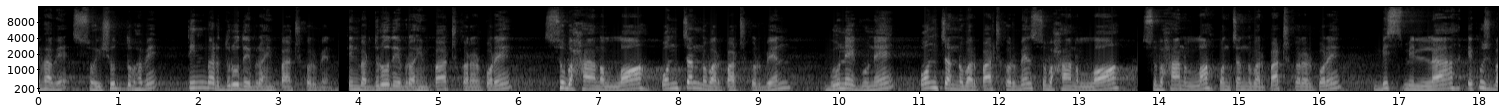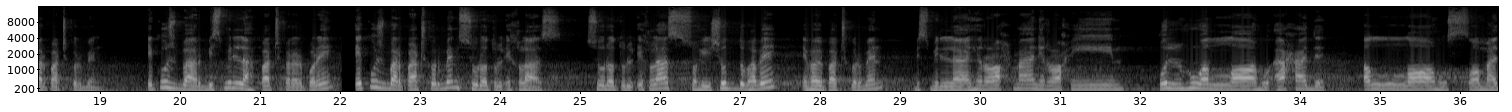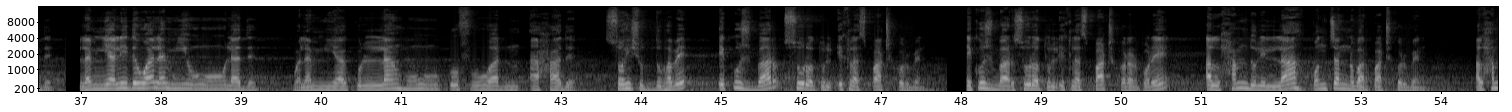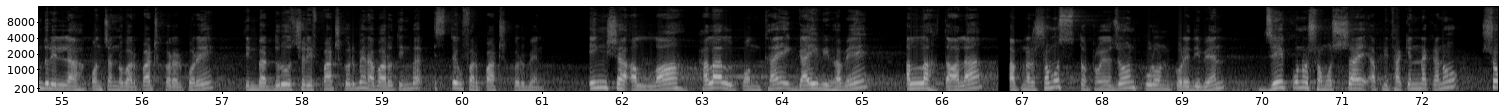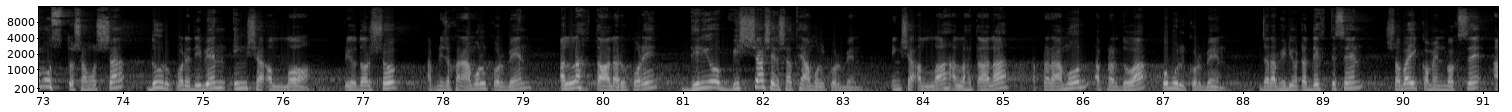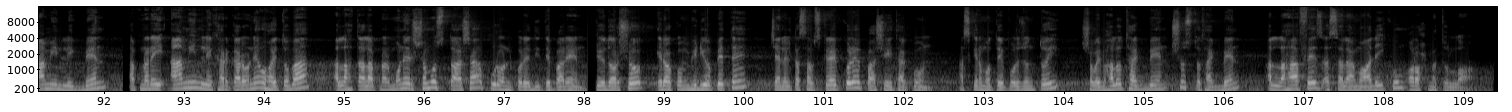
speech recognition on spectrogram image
এভাবে সহি শুদ্ধভাবে তিনবার দ্রুদ ইব্রাহিম পাঠ করবেন। তিনবার দ্রুদ ইব্রাহিম পাঠ করার পরে সুবহান আল্লাহ পঞ্চান্নবার পাঠ করবেন। গুনে গুনে পঞ্চান্নবার পাঠ করবেন সুবহান আল্লাহ সুবহান আল্লাহ পঞ্চান্নবার পাঠ করার পরে বিসমিল্লাহ একুশ বার পাঠ করবেন। একুশ বার বিসমিল্লাহ পাঠ করার পরে একুশ বার পাঠ করবেন সুরতুল ইখলাস। সুরতুল ইখলাস সহি শুদ্ধভাবে এভাবে পাঠ করবেন। بسم الله الرحمن الرحيم قل هو الله احد الله الصمد لم يلد ولم يولد ولم يكن له كفوا احد সহি শুদ্ধভাবে একুশ বার সুরতুল ইখলাস পাঠ করবেন একুশ বার সুরতুল ইখলাস পাঠ করার পরে আলহামদুলিল্লাহ পঞ্চান্ন বার পাঠ করবেন আলহামদুলিল্লাহ পঞ্চান্ন বার পাঠ করার পরে তিনবার দুরুদ শরীফ পাঠ করবেন, আবারও তিনবার ইস্তেগফার পাঠ করবেন। ইনশা আল্লাহ হালাল পন্থায় গাইবীভাবে আল্লাহ তালা আপনার সমস্ত প্রয়োজন পূরণ করে দিবেন। যে কোনো সমস্যায় আপনি থাকেন না কেন, সমস্ত সমস্যা দূর করে দিবেন ইনশা আল্লাহ প্রিয় দর্শক, আপনি যখন আমল করবেন, আল্লাহ তালার উপরে দৃঢ় বিশ্বাসের সাথে আমল করবেন। ইনশা আল্লাহ আল্লাহ তালা আপনার আমল, আপনার দোয়া কবুল করবেন। যারা ভিডিওটা দেখতেছেন, সবাই কমেন্ট বক্সে আমিন লিখবেন। আপনার এই আমিন লেখার কারণেও হয়তোবা আল্লাহ তালা আপনার মনের সমস্ত আশা পূরণ করে দিতে পারেন। প্রিয় দর্শক, এরকম ভিডিও পেতে চ্যানেলটা সাবস্ক্রাইব করে পাশেই থাকুন। আজকের মতো এ পর্যন্তই। সবাই ভালো থাকবেন, সুস্থ থাকবেন। আল্লাহ হাফেজ। আসসালামু আলাইকুম ও রহমতুল্লাহ।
